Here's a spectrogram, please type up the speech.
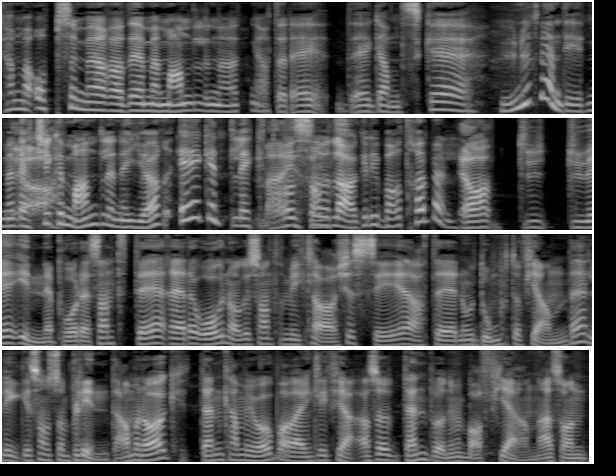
Kan vi oppsummere det med mandlene, at det det er ganske unødvendig? Vi vet Ja. ikke hva mandlene gjør egentlig, Nei, og så sant. lager de bare trøbbel. Ja, du, du er inne på det. sant? Der er det òg noe sånt at vi klarer ikke å se at det er noe dumt å fjerne det. Like sånn som blindtarmen òg. Den kan vi jo bare egentlig fjerne. Altså, den burde vi bare fjerne sånn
